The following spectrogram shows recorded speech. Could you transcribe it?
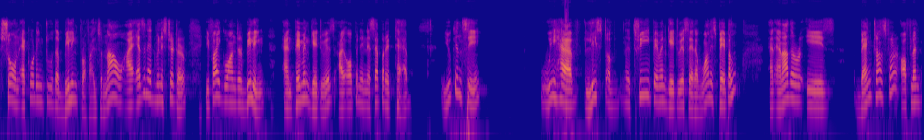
shown according to the billing profile. So now i as an administrator if i go under billing and payment gateways i open in a separate tab you can see we have list of uh, three payment gateways set up one is paypal and another is bank transfer offline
